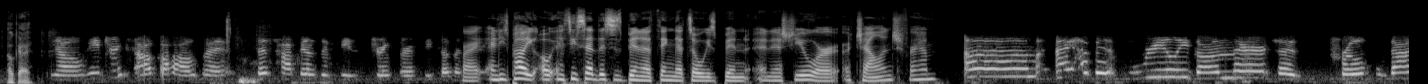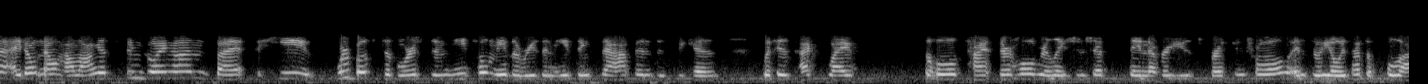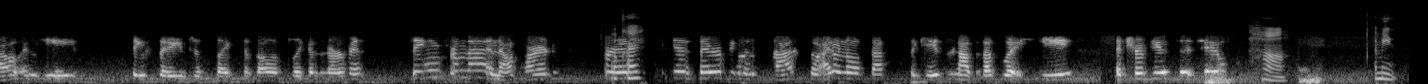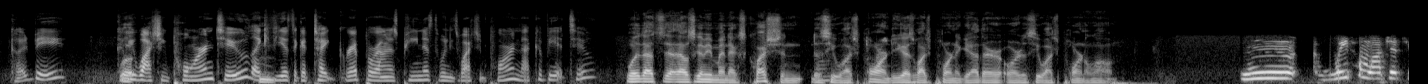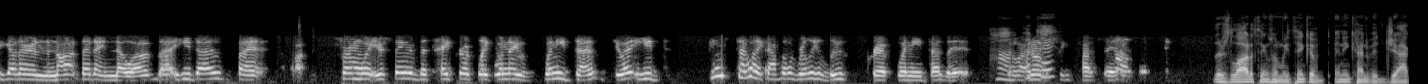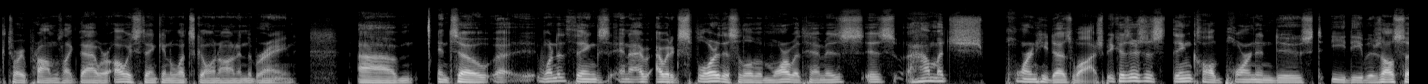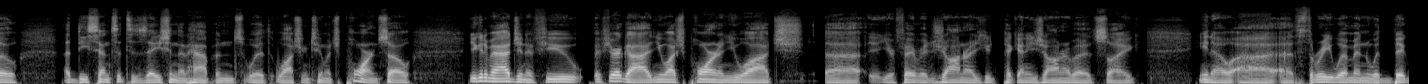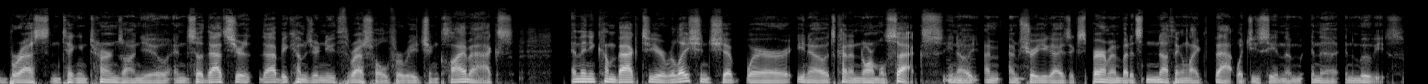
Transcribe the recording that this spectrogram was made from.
okay, No, he drinks alcohol, but this happens if he drinks or if he doesn't. Right. And he's probably, oh, has he said this has been a thing that's always been an issue or a challenge for him? Um, I haven't really gone there to probe that. I don't know how long it's been going on, but he, we're both divorced, and he told me the reason he thinks that happens is because with his ex-wife, the whole time, their whole relationship, they never used birth control, and so he always had to pull out, and he thinks that he just like developed like a nervous thing from that, and now it's hard for Okay. him to get there because of that. So I don't know if that's the case or not, but that's what he attributes it to. Huh. I mean, could be. Could be watching porn too. Like if hmm. he has like a tight grip around his penis when he's watching porn, that could be it too. Well, that's that was going to be my next question. Does he watch porn? Do you guys watch porn together, or does he watch porn alone? Mm, we don't watch it together, and not that I know of that he does. But uh, from what you're saying, of the tight grip, like when I when he does do it, he seems to like have a really loose grip when he does it. Huh, So I okay. don't think that's it. There's a lot of things when we think of any kind of ejaculatory problems like that. We're always thinking what's going on in the brain. Um, and so, uh, one of the things, and I, I would explore this a little bit more with him, is is how much porn he does watch because there's this thing called porn induced ED, but there's also a desensitization that happens with watching too much porn. So you can imagine if you if you're a guy and you watch porn and you watch uh, your favorite genre, you could pick any genre, but it's like you know uh, uh, three women with big breasts and taking turns on you, and so that's your that becomes your new threshold for reaching climax and then you come back to your relationship where you know it's kind of normal sex you know mm-hmm. I'm, I'm sure you guys experiment but it's nothing like that what you see in the in the in the movies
